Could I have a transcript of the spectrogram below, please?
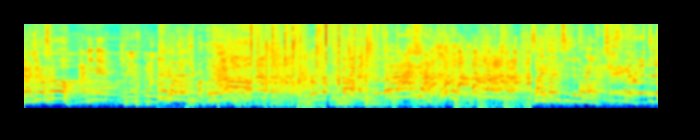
あやじらせろアニメゴリラキーパーゴリラキーパーゴリラキーパー最下位についてどう思う伊藤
